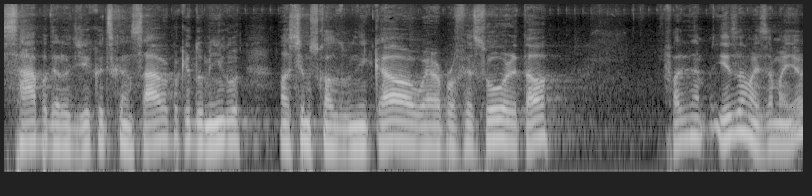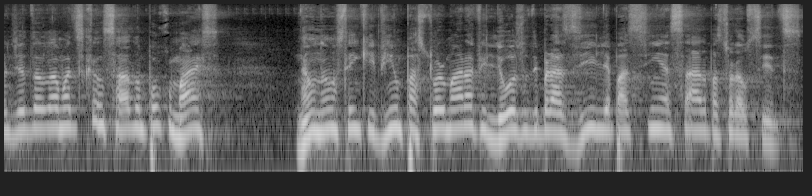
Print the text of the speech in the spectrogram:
Sábado era o dia que eu descansava, porque domingo nós tínhamos escola dominical, eu era professor e tal. Falei, Isa, mas amanhã é o dia de eu dar uma descansada um pouco mais. Não, não, tem que vir um pastor maravilhoso de Brasília, passinha assado, pastor Alcides.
